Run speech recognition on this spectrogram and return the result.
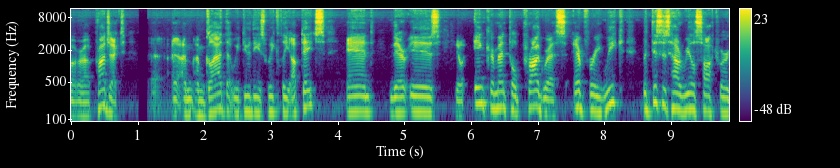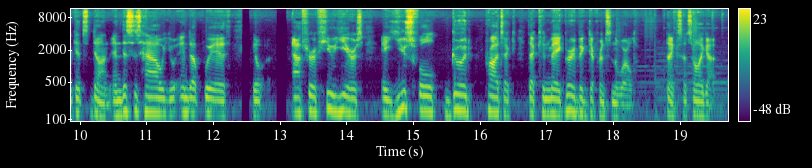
or project, uh, I'm, I'm glad that we do these weekly updates. And there is you know incremental progress every week but this is how real software gets done. And this is how you end up with you know after a few years a useful good project that can make very big difference in the world. Thanks. That's all i got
